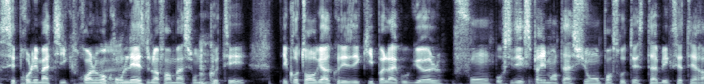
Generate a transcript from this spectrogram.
C'est problématique. Probablement Ouais. qu'on laisse de l'information de Mhm. côté. Et quand on regarde que les équipes à la Google font aussi des expérimentations, on pense aux tests AB, etc.,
